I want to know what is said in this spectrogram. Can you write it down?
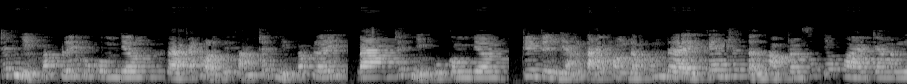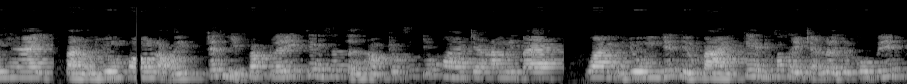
Trách nhiệm pháp lý của công dân và các loại vi phạm trách nhiệm pháp lý. 3. Trách nhiệm của công dân. Chương trình giảm tải phần đọc vấn đề, các em sẽ tự học trong sách giáo khoa trang 52 và nội dung phân loại trách nhiệm pháp lý các em sẽ tự học trong sách giáo khoa trang 53. Qua nội dung giới thiệu bài, các em có thể trả lời cho cô biết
